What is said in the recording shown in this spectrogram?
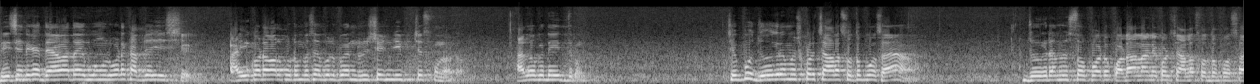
రీసెంట్గా దేవాదాయ భూములు కూడా కబ్జా చేసాడు అవి కూడా వాళ్ళ కుటుంబ సభ్యుల పైన రిజిస్ట్రేషన్ చేయించేసుకున్నాడు. అదొక దరిద్రం. చెప్పు జోగి రమేష్ కూడా చాలా సొత్తపోసా జోగి రమేష్తో పాటు కొడాలని కూడా చాలా సొత్తపోసా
